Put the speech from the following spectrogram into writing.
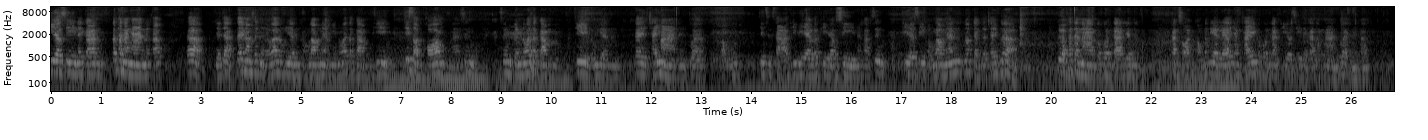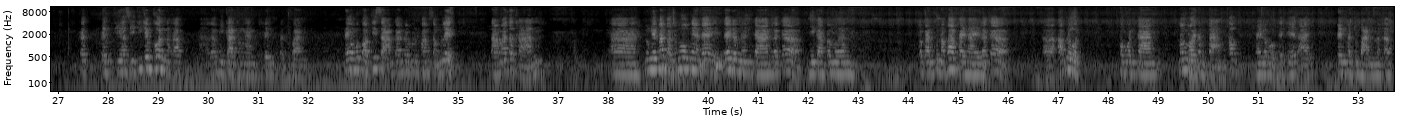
PLC ในการพัฒนางานนะครับ ก็เดี๋ยวจะได้นำเสนอว่าโรงเรียนของเราเนี่ยมีนวัตกรรมที่ที่สอดคล้องนะซึ่งซึ่งเป็นนวัตกรรมที่โรงเรียนได้ใช้มาในตัวของจิตศึกษา PBL และ PLC นะครับ ซึ่ง PLC ของเรานั้นนอกจากจะใช้เพื่อเพื่อพัฒนากระบวนการเรียนการสอนของนักเรียนแล้วยังใช้กระบวนการ PLC ในการทำงานด้วยนะครับ ก็เป็น PLC ที่เข้มข้นนะครับ แล้วมีการทำงานเป็นปัจจุบัน ในองค์ประกอบที่ 3 การประเมินความสำเร็จตามมาตรฐานโรงเรียนบ้านป่าชะโงกเนี่ยได้ได้ดำเนินการแล้วก็มีการประเมินประกันคุณภาพภายในแล้วก็อัปโหลดกระบวนการร่องรอยต่างๆ เข้าในระบบ SSI เป็นปัจจุบันนะครับ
